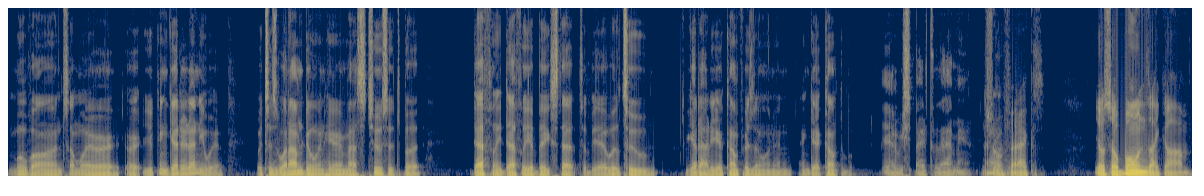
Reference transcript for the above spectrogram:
move on somewhere or, or you can get it anywhere which is what i'm doing here in massachusetts but definitely definitely a big step to be able to get out of your comfort zone and, and get comfortable Yeah, respect to that, man. No, Sure. Facts. Yo, so Bones, like, um,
